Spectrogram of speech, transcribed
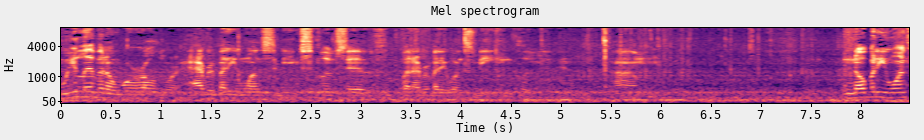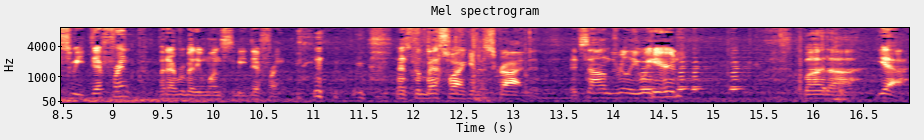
We live in a world where everybody wants to be exclusive, but everybody wants to be included. Um, nobody wants to be different, but everybody wants to be different. That's the best way I can describe it. It sounds really weird, but uh, yeah,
